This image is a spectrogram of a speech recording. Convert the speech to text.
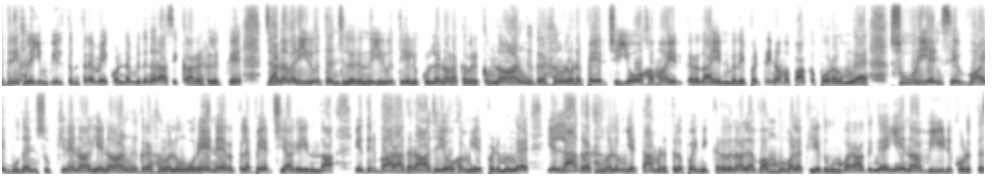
எதிரிகளையும் வீழ்த்தும் திறமை கொண்ட மிதுன ராசிக்காரர்களுக்கு ஜனவரி இருபத்தஞ்சுல இருந்து இருபத்தி ஏழுக்குள்ள நடக்கவிருக்கும் நான்கு கிரகங்களோட பெயர்ச்சி யோகமா இருக்கிறதா என்பதை பற்றி நம்ம பார்க்க போறோம்ங்க. சூரியன் செவ்வாய் புதன் சுக்கிரன் ஆகிய நான்கு கிரகங்களும் ஒரே நேரத்துல பெயர்ச்சியாக இருந்தா எதிர்பாராத ராஜயோகம் ஏற்படுமுங்க. எல்லா கிரகங்களும் எட்டாம் இடத்துல போய் நிக்கிறதுனால வம்பு வழக்கு எதுவும் வராதுங்க. ஏன்னா வீடு கொடுத்த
